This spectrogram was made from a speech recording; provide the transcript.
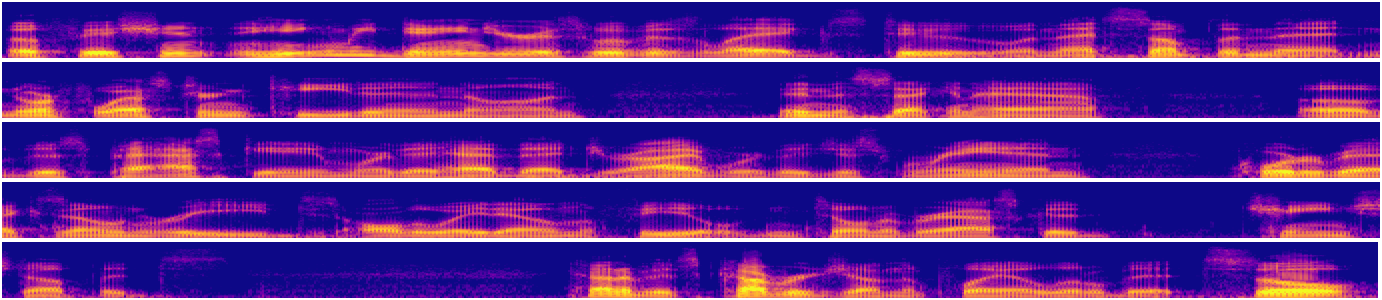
efficient and he can be dangerous with his legs too, and that's something that Northwestern keyed in on in the second half of this past game where they had that drive where they just ran quarterback zone reads all the way down the field until Nebraska changed up its kind of its coverage on the play a little bit. So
